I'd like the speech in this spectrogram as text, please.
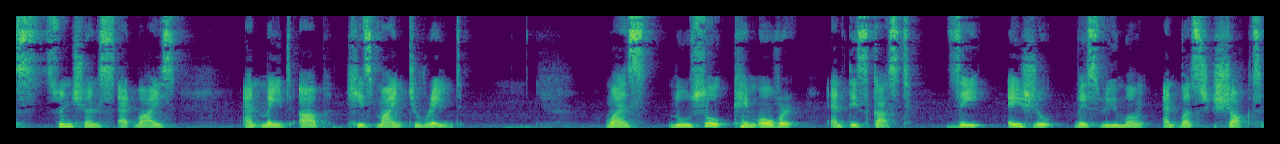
Sun Quan's advice and made up his mind to read. Once, Lu Su came over and discussed the issue with Lu Meng and was shocked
